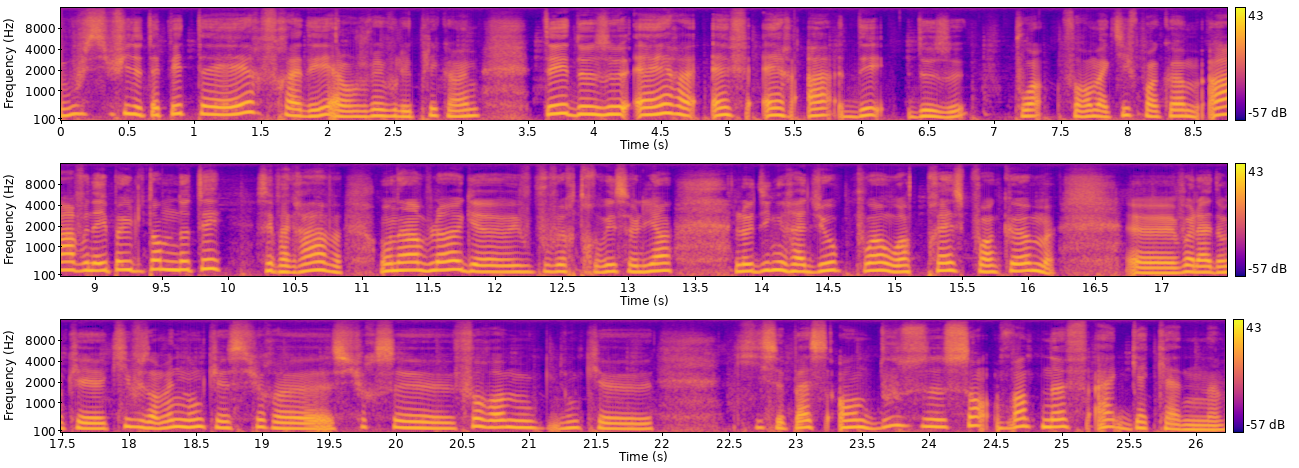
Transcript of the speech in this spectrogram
vous suffit de taper TR Fradé. Alors je vais vous l'épeler quand même. T2ER F R A D 2 E forumactif.com. Ah, vous n'avez pas eu le temps de noter C'est pas grave. On a un blog euh, et vous pouvez retrouver ce lien loadingradio.wordpress.com. Euh, voilà, donc euh, qui vous emmène donc sur, ce forum donc, qui se passe en 1229 à Gakan.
